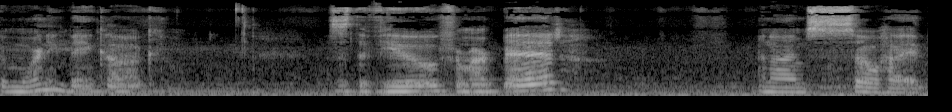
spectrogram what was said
Good morning, Bangkok. This is the view from our bed, and I'm so hype.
